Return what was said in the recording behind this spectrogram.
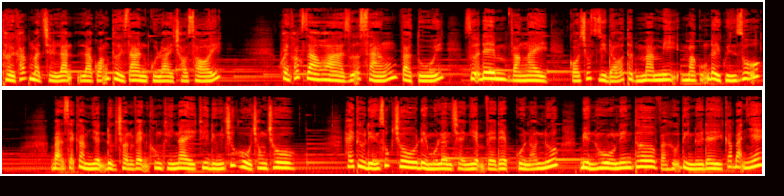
thời khắc mặt trời lặn là quãng thời gian của loài chó sói – Khoảnh khắc giao hòa giữa sáng và tối, giữa đêm và ngày có chút gì đó thật ma mị mà cũng đầy quyến rũ. Bạn sẽ cảm nhận được trọn vẹn không khí này khi đứng trước hồ trong trô. Hãy thử đến Xúc Trô để một lần trải nghiệm vẻ đẹp của non nước, biển hồ nên thơ và hữu tình nơi đây các bạn nhé.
